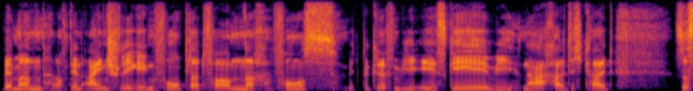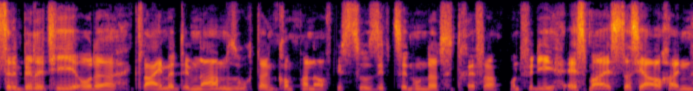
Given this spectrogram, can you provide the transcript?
Wenn man auf den einschlägigen Fondsplattformen nach Fonds mit Begriffen wie ESG, wie Nachhaltigkeit Sustainability oder Climate im Namen sucht, dann kommt man auf bis zu 1700 Treffer. Und für die ESMA ist das ja auch ein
